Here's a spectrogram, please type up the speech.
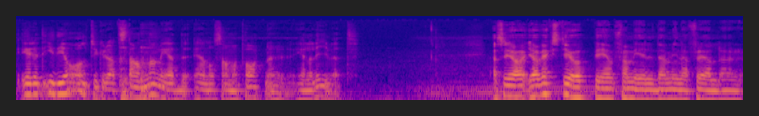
Är det ett ideal, tycker du, att stanna med en och samma partner hela livet? Alltså jag, jag växte ju upp i en familj där mina föräldrar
